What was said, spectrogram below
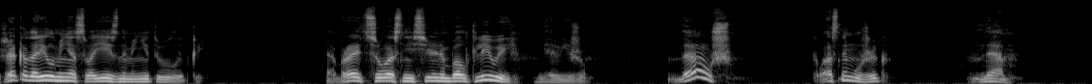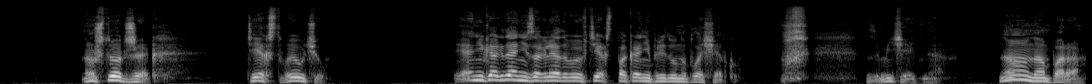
Джек одарил меня своей знаменитой улыбкой. «А братец у вас не сильно болтливый, я вижу». «Да уж, Классный мужик. Да. Ну что, Джек, текст выучил? Я никогда не заглядываю в текст, пока не приду на площадку. Замечательно. Ну, нам пора.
